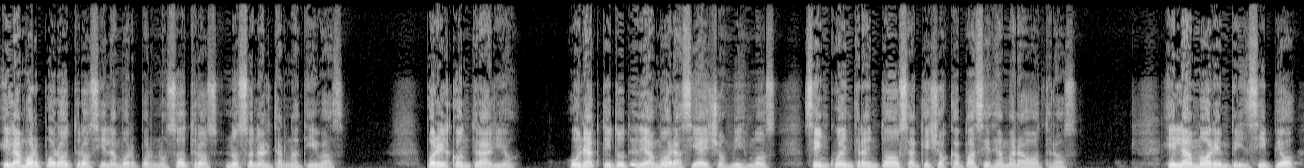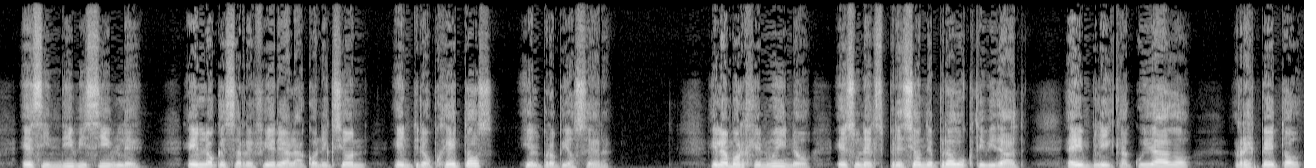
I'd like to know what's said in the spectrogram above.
el amor por otros y el amor por nosotros no son alternativas. Por el contrario, una actitud de amor hacia ellos mismos se encuentra en todos aquellos capaces de amar a otros. El amor, en principio, es indivisible en lo que se refiere a la conexión entre objetos y el propio ser. El amor genuino es una expresión de productividad e implica cuidado, respeto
